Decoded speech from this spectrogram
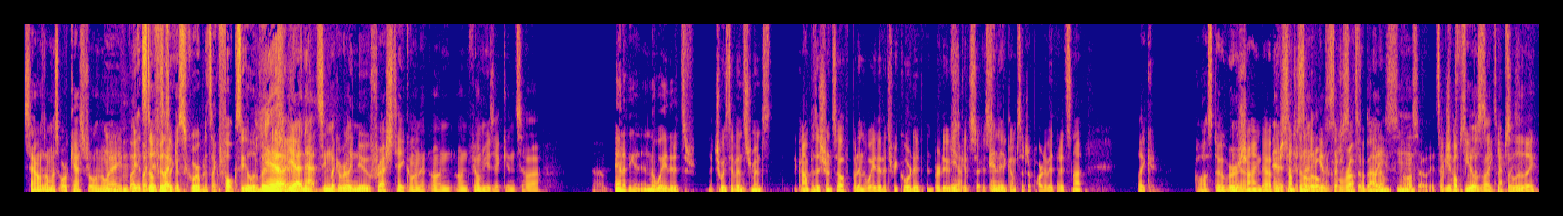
sounds almost orchestral in a way. Mhm. But Yeah, it but still feels like, a score, but it's like folksy a little bit. yeah, yeah, and that seemed like a really new, fresh take on it on on film music, and so uh, um, And I think in the way that it's the choice of instruments, the composition itself, but in the way that it's recorded and produced, Yeah. gets so, it's And it- becomes such a part of it that it's not like glossed over, or Yeah. shined up. and There's something a, sen- it little like, rough about them. Mhm. Also, it's like Which it helps with feels like absolutely. place.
